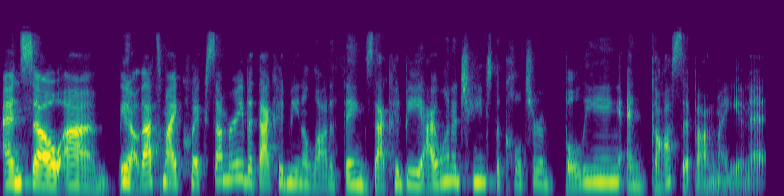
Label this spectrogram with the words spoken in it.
And so, um, you know, that's my quick summary, but that could mean a lot of things. That could be I want to change the culture of bullying and gossip on my unit.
